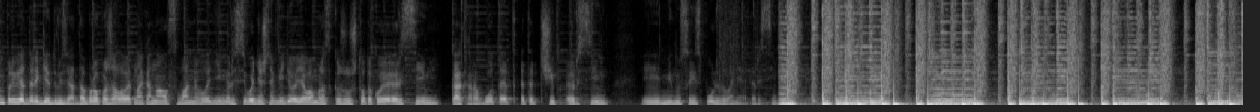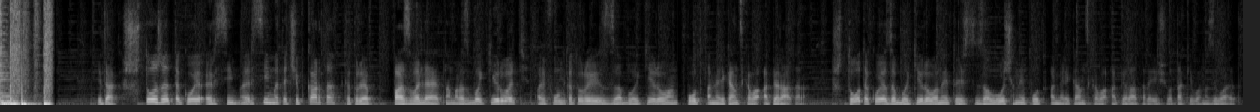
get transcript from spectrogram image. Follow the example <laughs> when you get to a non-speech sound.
Всем привет, дорогие друзья! Добро пожаловать на канал, с вами Владимир. В сегодняшнем видео я вам расскажу, что такое AirSIM, как работает этот чип AirSIM и минусы использования AirSIM. Итак, что же такое AirSIM? AirSIM это чип-карта, которая позволяет нам разблокировать iPhone, который заблокирован под американского оператора. Что такое заблокированный, то есть залоченный под американского оператора, еще так его называют.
